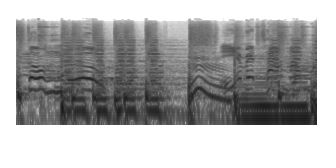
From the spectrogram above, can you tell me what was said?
Just don't know. Every time I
